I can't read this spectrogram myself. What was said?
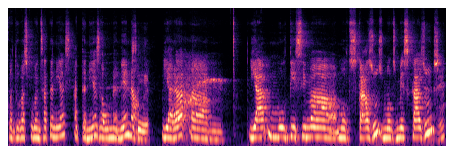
quan tu vas començar tenies, et tenies a una nena sí. i ara um, hi ha moltíssima, molts casos, molts més casos mm -hmm.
